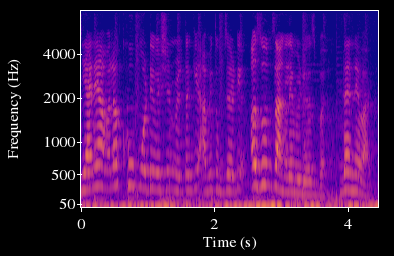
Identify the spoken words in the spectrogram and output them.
याने आम्हाला खूप मोटिवेशन मिळतं की आम्ही तुमच्यासाठी अजून चांगले व्हिडिओज बनवू. धन्यवाद.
